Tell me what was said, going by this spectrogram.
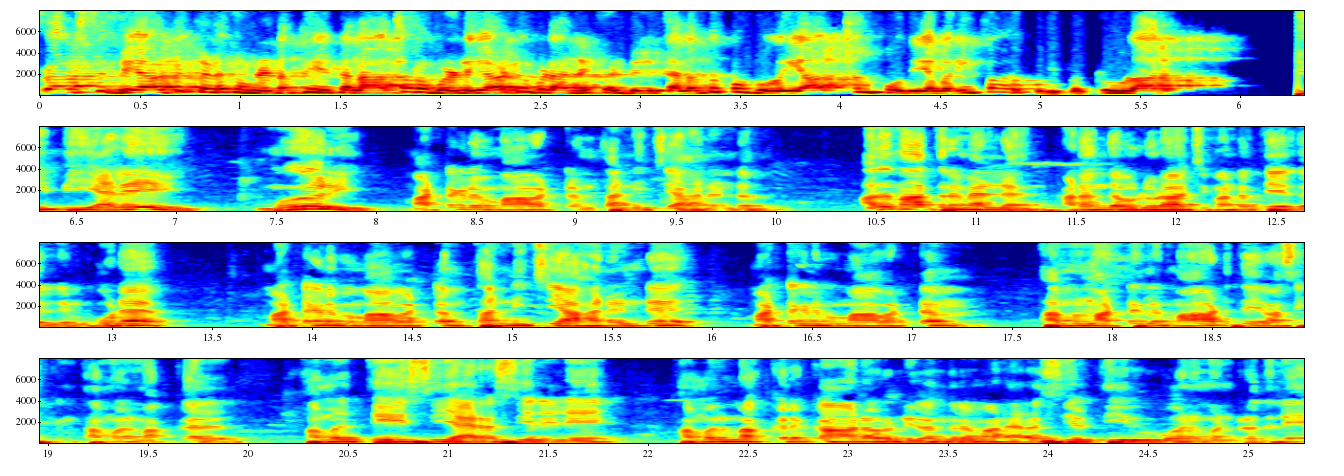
பிரான்ஸ் விளையாட்டுக் கழகம் நடத்திய கலாச்சார விளையாட்டு விழா நிகழ்வில் கலந்து கொண்டு உரையாற்றும் போது அவர் இவ்வாறு குறிப்பிட்டுள்ளார். அலையை மீறி மட்டக்களப்பு மாவட்டம் தன்னிச்சையாக நின்றது. அது மாத்திரமல்ல கடந்த உள்ளூராட்சி மன்ற தேர்தலிலும் கூட மட்டக்களப்பு மாவட்டம் தன்னிச்சையாக நின்று மட்டக்களப்பு மாவட்டம் தமிழ் மட்டக்களப்பு மாவட்டத்தை வசிக்கும் தமிழ் மக்கள் தமிழ் தேசிய அரசியலிலே தமிழ் மக்களுக்கான ஒரு நிரந்தரமான அரசியல் தீர்வு வேணும் என்றதிலே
